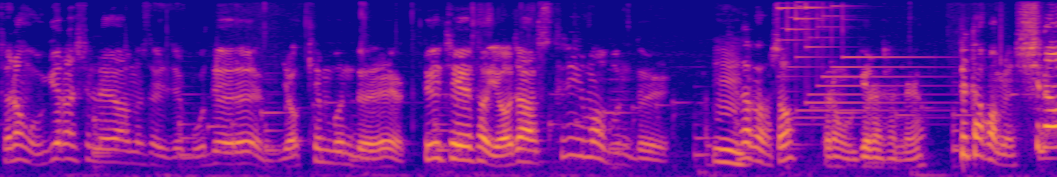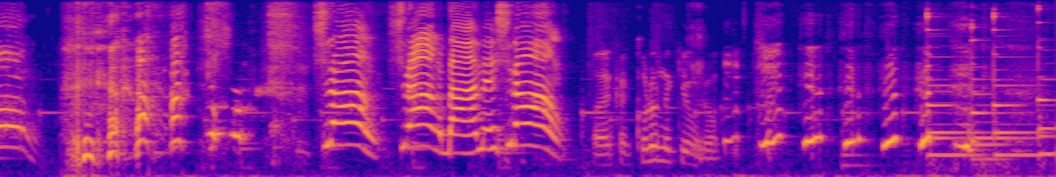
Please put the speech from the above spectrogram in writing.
저랑 우결하실래요 하면서 이제 모든 여캠분들 트위치에서 여자 스트리머분들 음. 찾아가서 저랑 우결하실래요? 싫다고 하면 싫어! 시랑! 시랑! 나 안해 시랑! 어, 약간 그런 느낌으로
